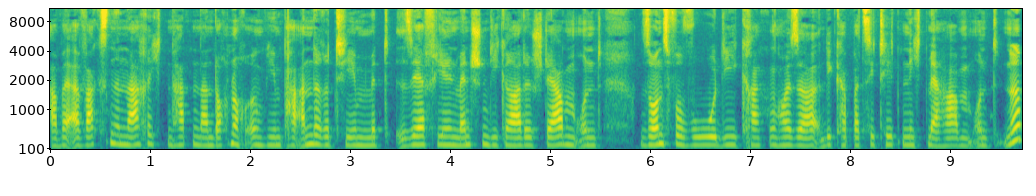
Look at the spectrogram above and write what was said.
aber erwachsene Nachrichten hatten dann doch noch irgendwie ein paar andere Themen mit sehr vielen Menschen, die gerade sterben und sonst wo, wo die Krankenhäuser die Kapazitäten nicht mehr haben und ne,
